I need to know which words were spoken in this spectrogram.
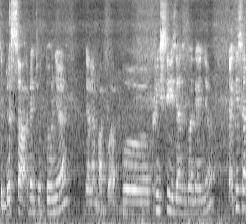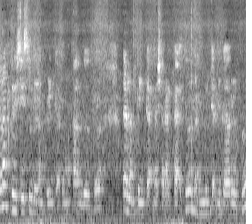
terdesak dan contohnya dalam apa-apa krisis dan sebagainya tak kisahlah krisis itu dalam peringkat rumah tangga ke dalam peringkat masyarakat ke dalam peringkat negara ke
